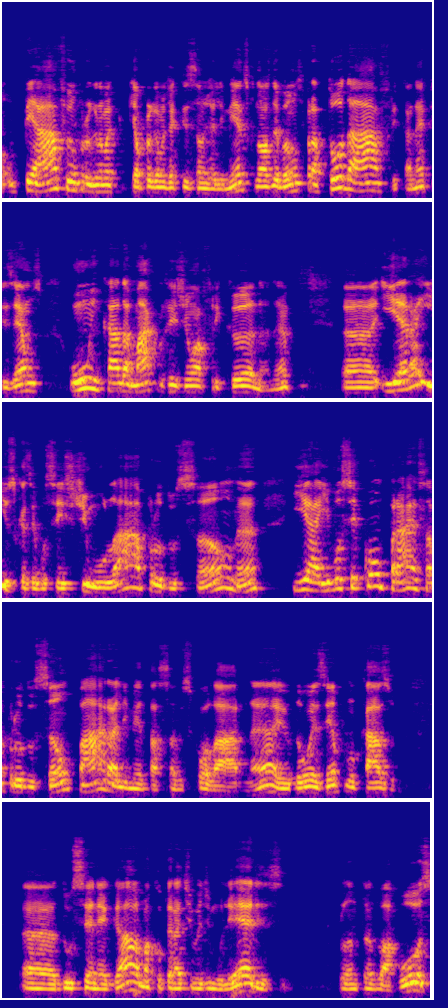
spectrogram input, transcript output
o PA foi um programa que é o programa de aquisição de alimentos que nós levamos para toda a África, né? Fizemos um em cada macro região africana, né? Uh, e era isso, quer dizer, você estimular a produção, né? E aí você comprar essa produção para alimentação escolar, né? Eu dou um exemplo no caso uh, do Senegal, uma cooperativa de mulheres plantando arroz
